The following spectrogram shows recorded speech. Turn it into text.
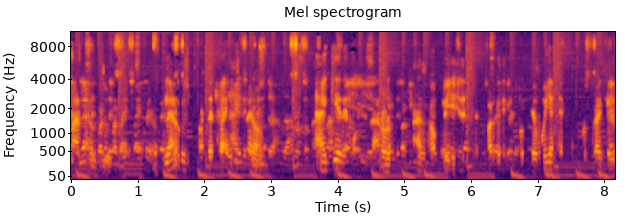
parte del país. Claro que es parte del país, pero hay que demostrarlo a los demás, ¿no? Oye, parte de te voy a demostrar que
